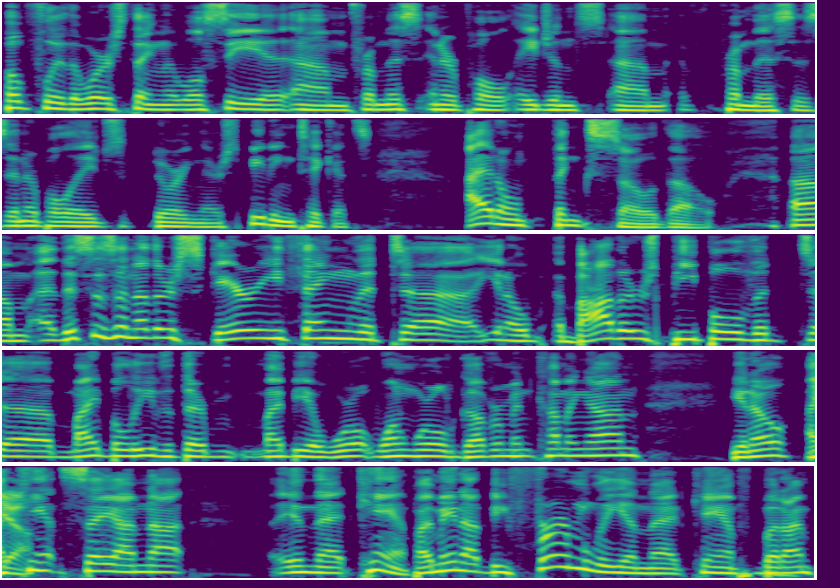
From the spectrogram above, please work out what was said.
hopefully the worst thing that we'll see um, from this Interpol agents um, from this is Interpol agents during their speeding tickets. I don't think so, though. Um, this is another scary thing that uh, you know bothers people that uh, might believe that there might be a world, one world government coming on. You know, yeah. I can't say I'm not in that camp. I may not be firmly in that camp, but I'm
